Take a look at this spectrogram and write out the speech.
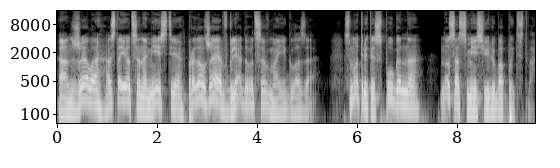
а Анжела остается на месте, продолжая вглядываться в мои глаза. Смотрит испуганно, но со смесью любопытства.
